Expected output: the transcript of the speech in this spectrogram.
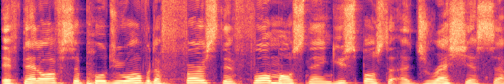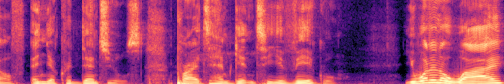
if that officer pulled you over, the first and foremost thing you're supposed to address yourself and your credentials prior to him getting to your vehicle. You want to know why?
